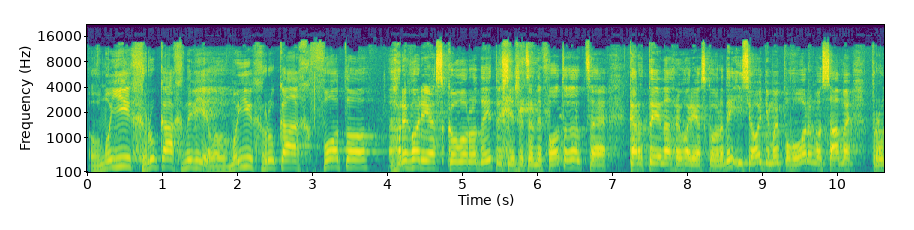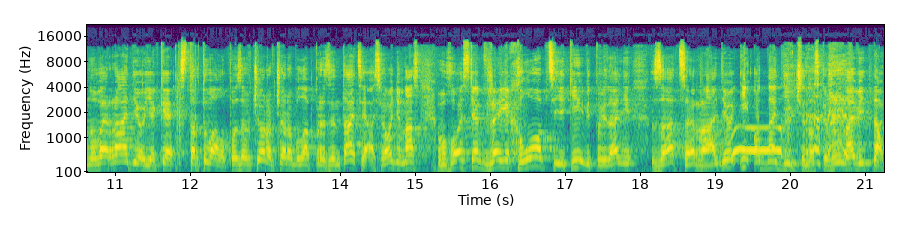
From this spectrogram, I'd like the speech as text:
В моїх руках не віло, в моїх руках фото Григорія Сковороди. Точніше, це не фото, це картина Григорія Сковороди. І сьогодні ми поговоримо саме про нове радіо, яке стартувало позавчора. Вчора була презентація. А сьогодні в нас в гостях вже є хлопці, які відповідальні за це радіо. І одна дівчина, скажу навіть так.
